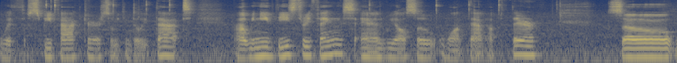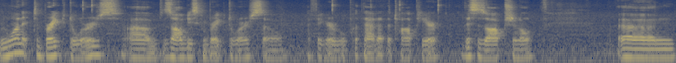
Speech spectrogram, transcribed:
with speed factor, so we can delete that. Uh, we need these three things, and we also want that up there. So we want it to break doors. Um, zombies can break doors, so I figure we'll put that at the top here. This is optional. And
